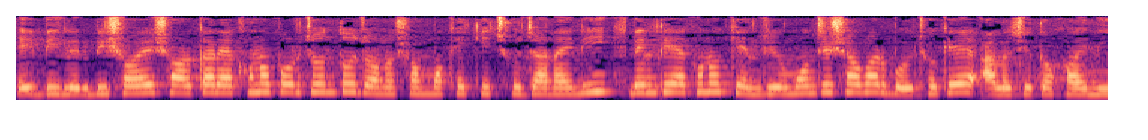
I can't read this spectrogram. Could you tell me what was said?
এই বিলের বিষয়ে সরকার এখনও পর্যন্ত জনসম্মুখে কিছু জানায়নি। বিলটি এখনও কেন্দ্রীয় মন্ত্রিসভার বৈঠকে আলোচিত হয়নি।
